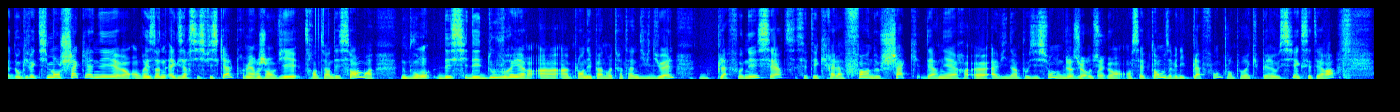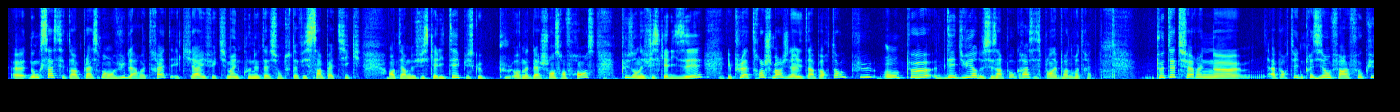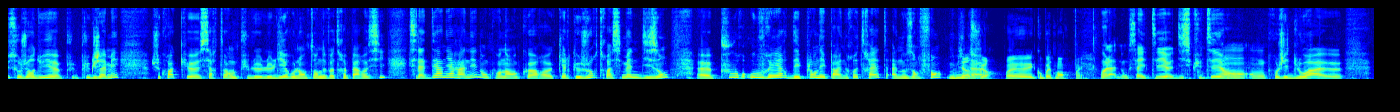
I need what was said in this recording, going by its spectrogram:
donc, effectivement, chaque année, on raisonne exercice fiscal, 1er janvier, 31 décembre. Nous pouvons décider d'ouvrir un, plan d'épargne retraite individuel, plafonné, certes. C'est écrit à la fin de chaque dernière avis d'imposition. Donc, bien sûr reçu en, septembre. Vous avez les plafonds que l'on peut récupérer aussi, etc. Euh, donc ça, c'est un placement en vue de la retraite et qui a effectivement une connotation tout à fait sympathique en termes de fiscalité, puisque plus on a de la chance en France, plus on est fiscalisé et plus la tranche marginale est importante, plus on peut déduire de ses impôts grâce à ce plan d'épargne retraite peut-être faire une, euh, apporter une précision, faire un focus aujourd'hui euh, plus, que jamais. Je crois que certains ont pu le, lire ou l'entendre de votre part aussi. C'est la dernière année, donc on a encore euh, quelques jours, trois semaines, disons, pour ouvrir des plans d'épargne retraite à nos enfants mineurs. Bien sûr, oui, oui complètement. Voilà, donc ça a été discuté en, projet de loi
